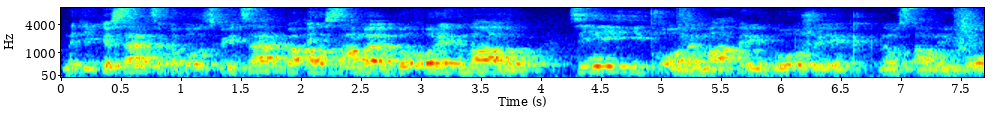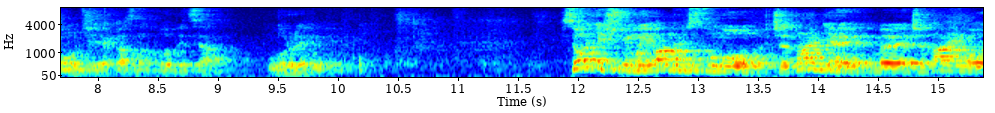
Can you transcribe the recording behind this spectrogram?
не тільки серця католицької церкви, але саме до оригіналу цієї ікони Матері Божої неостанної помочі, яка знаходиться у Римі. В сьогоднішньому євангельському читанні ми читаємо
